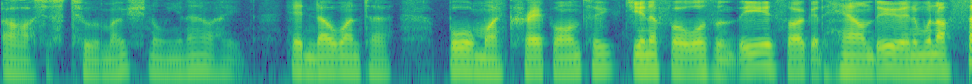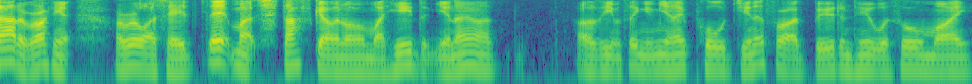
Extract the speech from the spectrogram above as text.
oh, it's just too emotional, you know. I had no one to bore my crap onto. Jennifer wasn't there, so I could hound her. And when I started writing it, I realised I had that much stuff going on in my head, you know. I, I was even thinking, you know, poor Jennifer, I burdened her with all my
